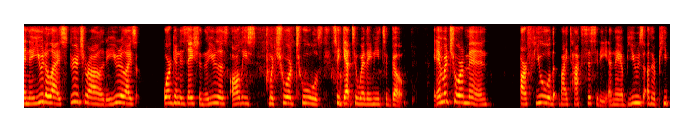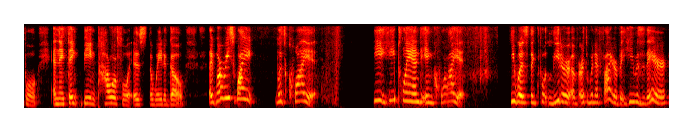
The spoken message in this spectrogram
and they utilize spirituality, utilize organization, they utilize all these mature tools to get to where they need to go. Immature men are fueled by toxicity and they abuse other people and they think being powerful is the way to go. Like Maurice White was quiet. He he planned in quiet. He was the quote leader of Earth, Wind, and Fire, but he was there,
